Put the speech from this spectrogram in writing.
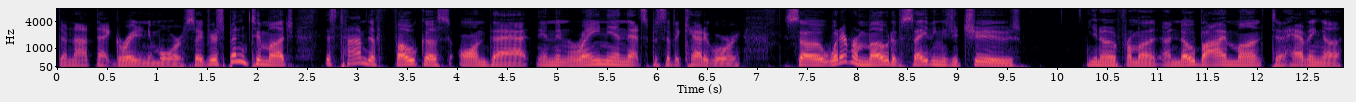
they're not that great anymore. So if you're spending too much, it's time to focus on that and then rein in that specific category. So whatever mode of savings you choose you know, from a, a no buy month to having a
